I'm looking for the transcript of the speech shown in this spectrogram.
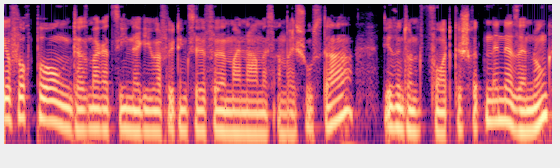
Radio Fluchtpunkt, das Magazin der Gegenwart Flüchtlingshilfe. Mein Name ist André Schuster. Wir sind schon fortgeschritten in der Sendung.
